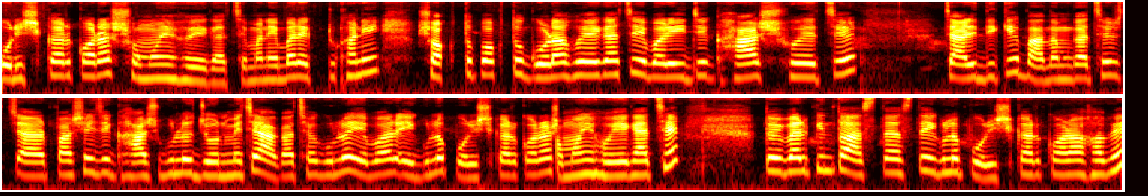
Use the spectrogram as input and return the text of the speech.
পরিষ্কার করার সময় হয়ে গেছে। মানে এবার একটুখানি শক্তপোক্ত গোড়া হয়ে গেছে, এবার এই যে ঘাস হয়েছে, চারিদিকে বাদাম গাছের চারপাশে যে ঘাসগুলো জন্মেছে, আগাছাগুলো, এবার এগুলো পরিষ্কার করার সময় হয়ে গেছে। তো এবার কিন্তু আস্তে আস্তে এগুলো পরিষ্কার করা হবে।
